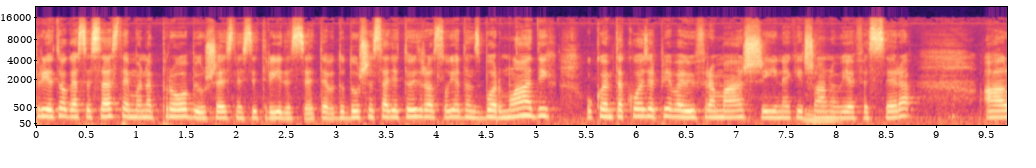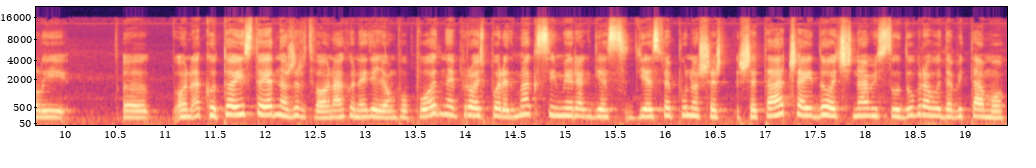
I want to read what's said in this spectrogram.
prije toga se sastajemo na probi u 16.30. Evo, doduše sad je to izraslo u jedan zbor mladih u kojem također pjevaju i framaši i neki članovi FSR-a, ali e, onako, to je isto jedna žrtva, onako nedjeljom popodne, proći pored Maksimira gdje, gdje je sve puno šeš- šetača i doći na misu u Dubravu da bi tamo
